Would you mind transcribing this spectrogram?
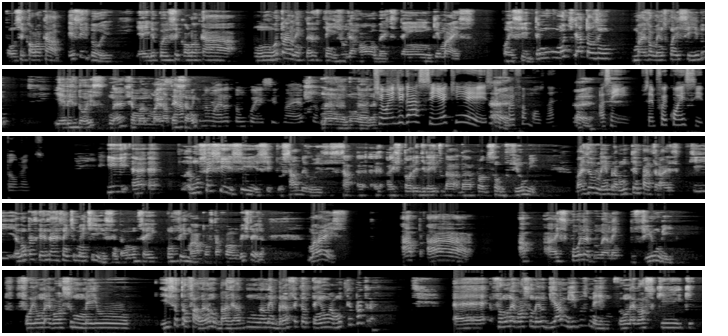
Então você colocar esses dois, e aí depois você colocar um outro elenco, né? tem Julia Roberts, tem quem mais conhecido? Tem um monte de atorzinho mais ou menos conhecido, e eles dois, né, chamando mais Esse atenção. que não era tão conhecido na época. Não, né? não era. Tinha o Andy Garcia, que sempre É. foi famoso, né? É. Assim, sempre foi conhecido, pelo menos. E é, é, eu não sei se, se, se tu sabe, Luiz, é, é, a história direito da, da produção do filme, mas eu lembro há muito tempo atrás que eu não pesquisei recentemente isso, então não sei confirmar, posso estar falando besteira. Mas a, a, a, a escolha do elenco do filme foi um negócio meio. Isso eu tô falando baseado numa lembrança que eu tenho há muito tempo atrás. É, foi um negócio meio de amigos mesmo. Foi um negócio que, que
